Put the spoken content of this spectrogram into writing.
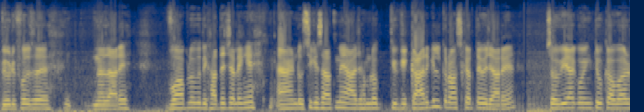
ब्यूटीफुल से नज़ारे वो आप लोग को दिखाते चलेंगे। एंड उसी के साथ में आज हम लोग, क्योंकि कारगिल क्रॉस करते हुए जा रहे हैं so we are going to cover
